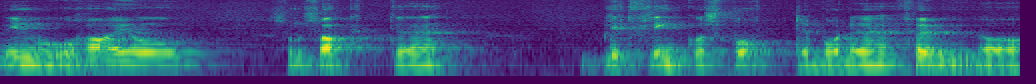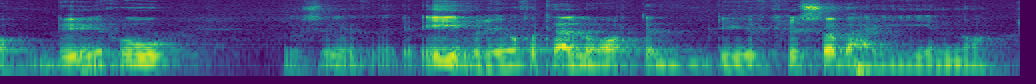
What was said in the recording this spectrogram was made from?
min mor har jo som sagt eh, blitt flink å spotte både fugler og dyr. Hun er ivrig og forteller at dyr krysser veien. og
